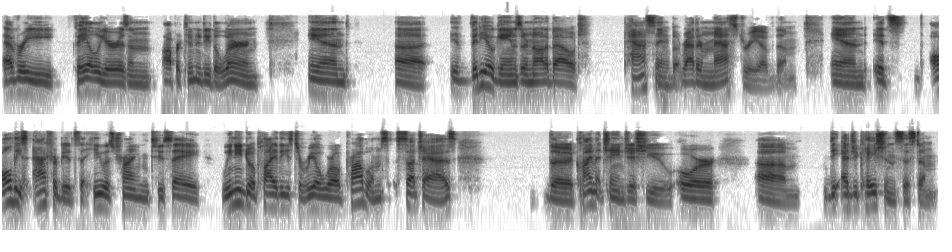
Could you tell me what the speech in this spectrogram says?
Every failure is an opportunity to learn. And uh, video games are not about passing, but rather mastery of them. And it's all these attributes that he was trying to say we need to apply these to real world problems, such as the climate change issue or um, the education system.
